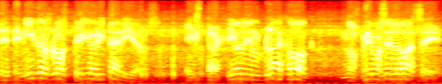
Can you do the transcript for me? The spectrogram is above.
Detenidos los prioritarios. Extracción en Black Hawk. Nos vemos en la base.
